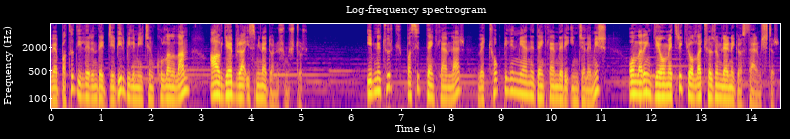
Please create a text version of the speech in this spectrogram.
ve Batı dillerinde cebir bilimi için kullanılan algebra ismine dönüşmüştür. İbni Türk basit denklemler ve çok bilinmeyenli denklemleri incelemiş, onların geometrik yolla çözümlerini göstermiştir.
